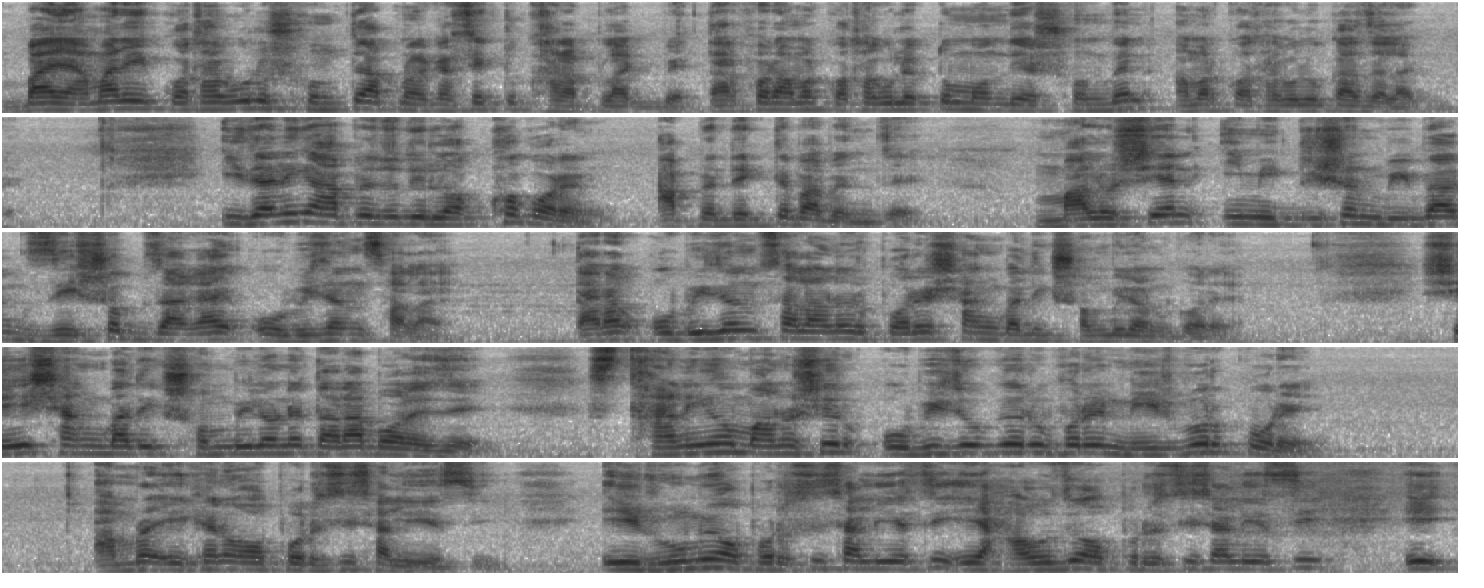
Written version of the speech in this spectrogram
ভাই, আমার এই কথাগুলো শুনতে আপনার কাছে একটু খারাপ লাগবে। তারপর আমার কথাগুলো একটু মন দিয়ে শুনবেন, আমার কথাগুলো কাজে লাগবে। ইদানিং আপনি যদি লক্ষ্য করেন, আপনি দেখতে পাবেন যে মালয়েশিয়ান ইমিগ্রেশন বিভাগ যেসব জায়গায় অভিযান চালায়, তারা অভিযান চালানোর পরে সাংবাদিক সম্মেলন করে। সেই সাংবাদিক সম্মেলনে তারা বলে যে, স্থানীয় মানুষের অভিযোগের উপরে নির্ভর করে আমরা এখানে অপরিসি চালিয়েছি। এই রুমে অপরিসি চালিয়েছি, এই হাউসে অপরিসি চালিয়েছি, এই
